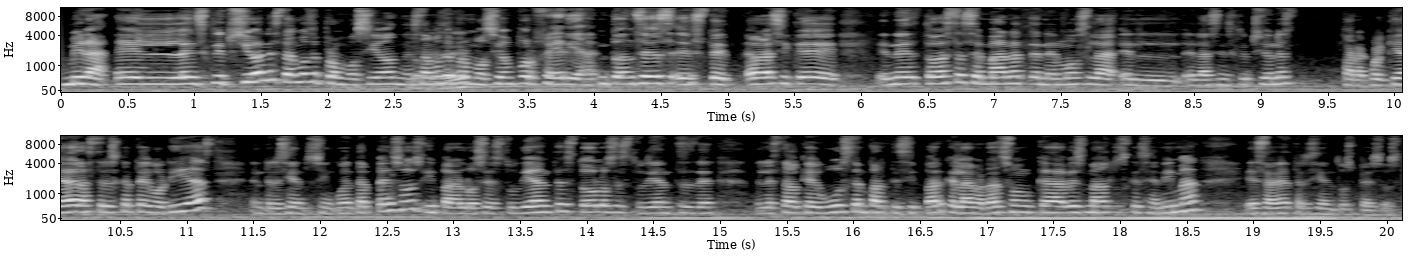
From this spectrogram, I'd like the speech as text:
Mira, la inscripción estamos de promoción, estamos de promoción por feria, entonces este, ahora sí que en e, toda esta semana tenemos la, las inscripciones para cualquiera de las tres categorías en 350 pesos y para los estudiantes, todos los estudiantes del estado que gusten participar, que la verdad son cada vez más los que se animan, están en 300 pesos.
